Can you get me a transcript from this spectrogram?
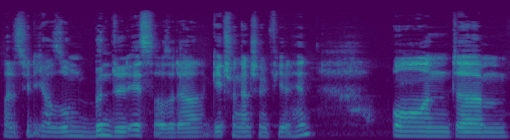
Weil das wirklich auch so ein Bündel ist. Also da geht schon ganz schön viel hin. Und ähm,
